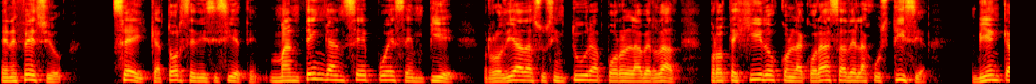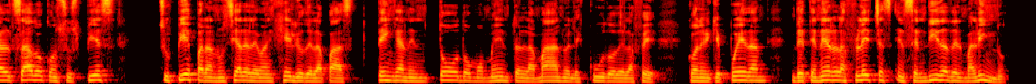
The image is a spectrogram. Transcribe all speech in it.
en Efesios 6, 14, 17, manténganse pues en pie, rodeada su cintura por la verdad, protegidos con la coraza de la justicia, bien calzado con sus pies, sus pies para anunciar el evangelio de la paz. Tengan en todo momento en la mano el escudo de la fe, con el que puedan detener las flechas encendidas del maligno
